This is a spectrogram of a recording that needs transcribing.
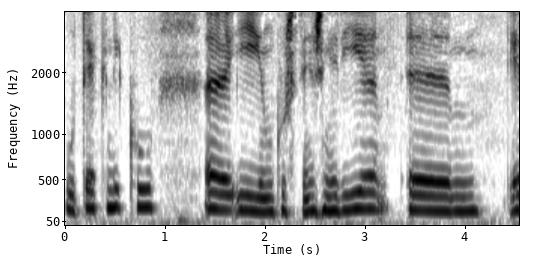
o técnico eh, e um curso de engenharia eh, é,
